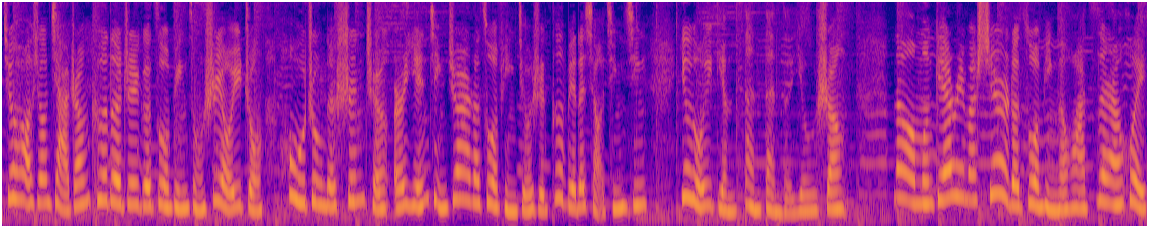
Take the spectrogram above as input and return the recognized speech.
就好像贾樟柯的这个作品总是有一种厚重的深沉，而岩井俊二的作品就是特别的小清新，又有一点淡淡的忧伤。那我们 Gary m a s h e r 的作品的话，自然会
